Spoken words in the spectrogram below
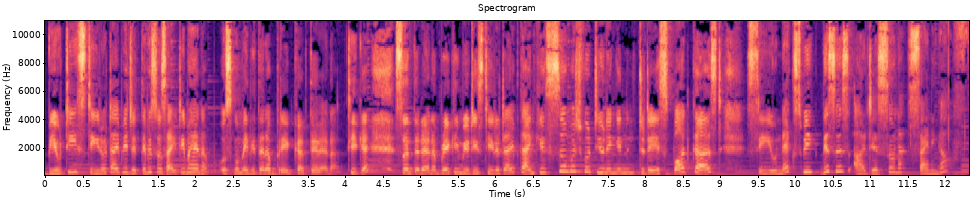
ब्यूटी स्टीरियोटाइप ये जितने भी सोसाइटी में है ना, उसको मेरी तरफ़ ब्रेक करते रहना, ठीक है? सुनते रहना breaking beauty stereotype thank you so much for tuning in today's podcast see you next week this is R J Sona signing off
